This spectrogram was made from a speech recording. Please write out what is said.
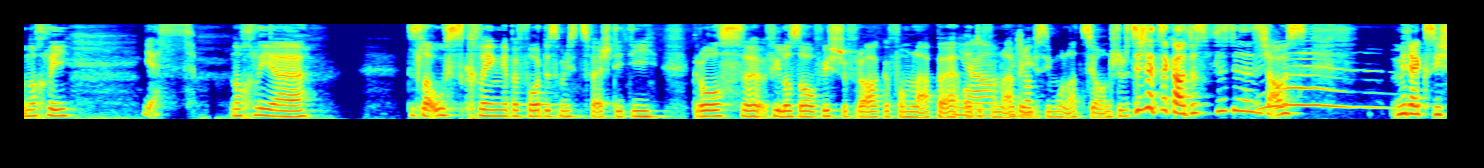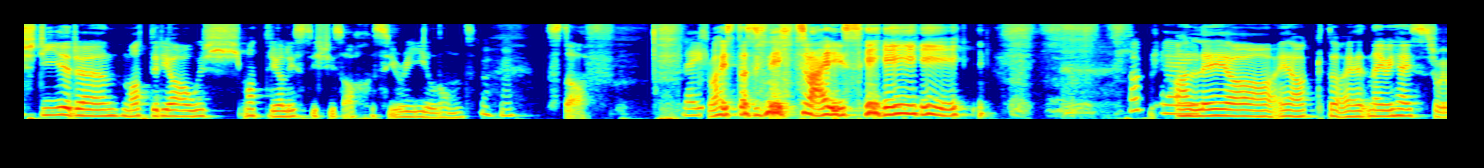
und noch ein bisschen, Yes. noch ein bisschen äh, das ausklingen, bevor dass wir uns zu fest in die grossen philosophischen Fragen vom Leben Ja, oder vom Leben glaub- in der Simulation stürzen. Das ist jetzt egal, das, das, das ist alles... Wir existieren, Material ist, materialistische Sachen sind real und Mhm. Stuff. Play. Ich weiß, dass ich nichts weiß. Okay. Alea, Eacta, äh, nein, wie heisst es schon?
